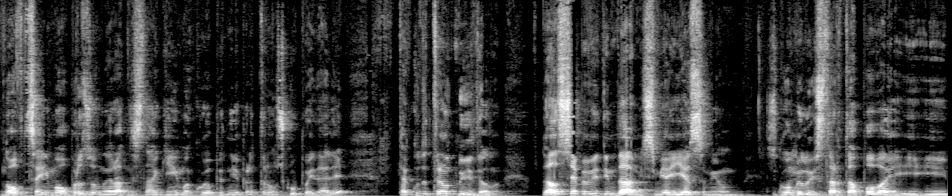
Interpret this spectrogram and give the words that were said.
novca ima, obrazovne radne snage ima, koja opet nije pretrano skupa i dalje, tako da trenutno je idealno. Da li sebe vidim? Da, mislim, ja i jesam, imam gomilu i start-upova i, i,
